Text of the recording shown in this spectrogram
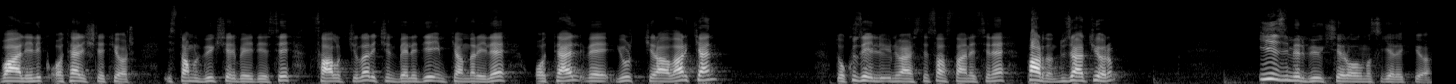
valilik otel işletiyor. İstanbul Büyükşehir Belediyesi sağlıkçılar için belediye imkanları ile otel ve yurt kiralarken 9 Eylül Üniversitesi Hastanesi'ne pardon düzeltiyorum. İzmir Büyükşehir olması gerekiyor.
